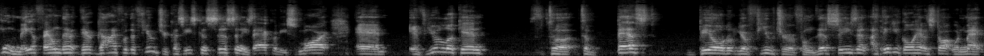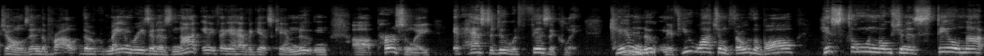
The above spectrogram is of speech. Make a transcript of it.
they may have found their, their guy for the future because he's consistent, he's accurate, he's smart. And if you're looking to, to best build your future from this season, I think you go ahead and start with Mac Jones. And the pro- the main reason is not anything I have against Cam Newton uh, personally. It has to do with physically. Cam mm-hmm. Newton, if you watch him throw the ball, his throwing motion is still not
